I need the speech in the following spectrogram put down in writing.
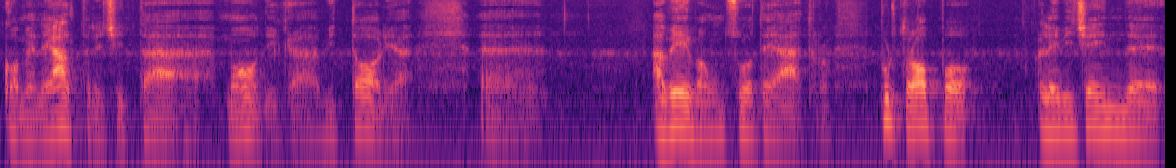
come le altre città, Modica, Vittoria, eh, aveva un suo teatro. Purtroppo le vicende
